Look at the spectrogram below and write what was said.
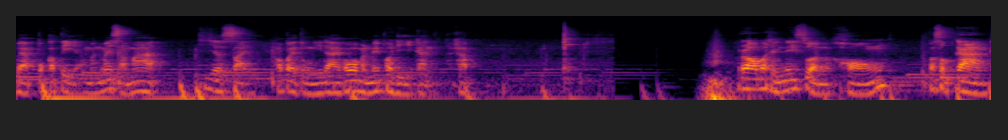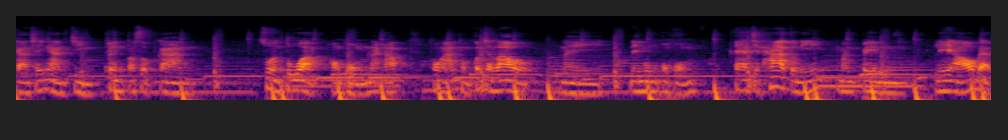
แบบปกติอะมันไม่สามารถที่จะใส่เข้าไปตรงนี้ได้ เพราะว่ามันไม่พอดีกันนะครับ เรามาถึงในส่วนของประสบการณ์การใช้งานจริง เป็นประสบการณ์ส่วนตัวของผมนะครับ เพราะงั้นผมก็จะเล่าในในมุมของผม Air 75 ตัวนี้มันเป็น layout แบบ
